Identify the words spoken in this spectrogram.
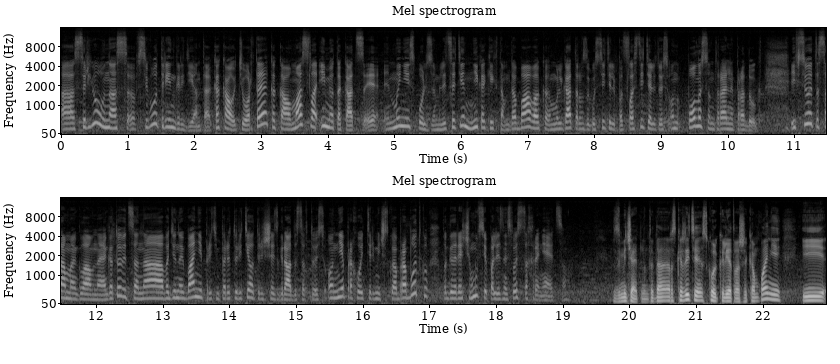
А, Сырье у нас всего три ингредиента. Какао тертое, какао-масло и мед акации. Мы не используем лецитин, никаких там добавок, эмульгаторов, загустителей, подсластителей. То есть он полностью натуральный продукт. И все это самое главное. Готовится на водяной бане при температуре тела 36 градусов. То есть он не проходит термическую обработку, благодаря чему все полезные свойства сохраняются. Замечательно. Тогда расскажите, сколько лет вашей компании? И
